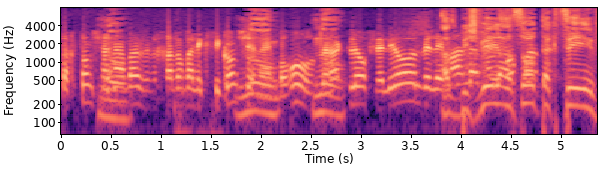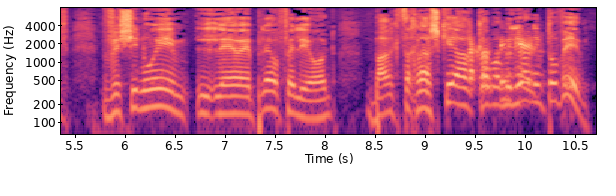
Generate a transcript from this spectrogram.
תחתון. שנה הבאה זה בכלל לא בלקסיקון שלהם, ברור. זה רק פלייאוף עליון ולמעלה. אז בשביל. לעשות תקציב ושינויים לפלייאוף עליון, ברק צריך להשקיע כמה מיליונים לב. טובים.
